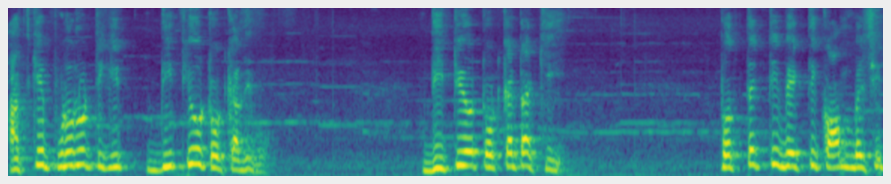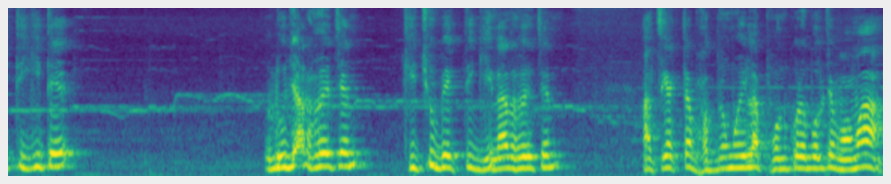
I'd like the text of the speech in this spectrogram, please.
আজকে পুরনো টিকিট, দ্বিতীয় টোটকা দেব। দ্বিতীয় টোটকাটা কি? প্রত্যেকটি ব্যক্তি কম বেশি টিকিটে লুজার হয়েছেন, কিছু ব্যক্তি গেনার হয়েছেন। আজকে একটা ভদ্রমহিলা ফোন করে বলছে, মামা,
